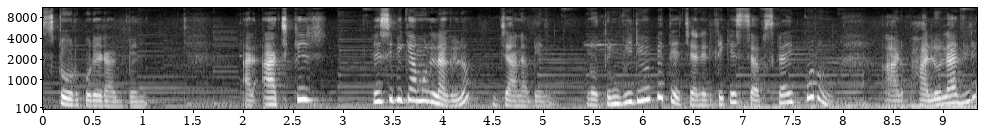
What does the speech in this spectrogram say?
স্টোর করে রাখবেন। আর আজকের রেসিপি কেমন লাগল জানাবেন। নতুন ভিডিও পেতে চ্যানেলটিকে সাবস্ক্রাইব করুন আর ভালো লাগলে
